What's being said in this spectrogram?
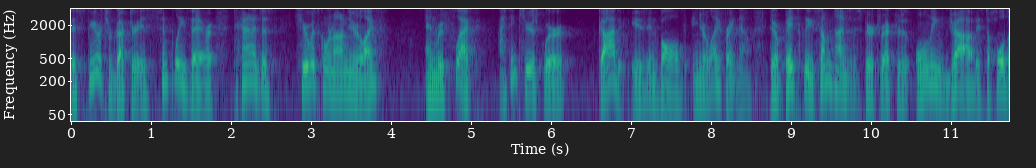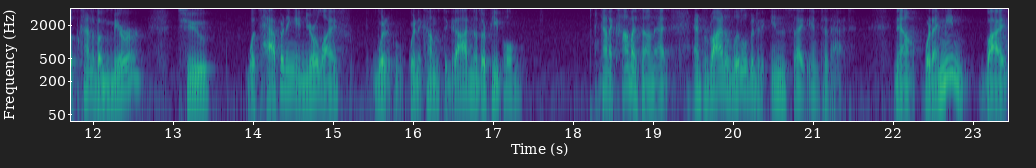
The spiritual director is simply there to kind of just hear what's going on in your life and reflect. I think here's where God is involved in your life right now. They're basically sometimes the spiritual director's only job is to hold up kind of a mirror to what's happening in your life when it, when it comes to God and other people, kind of comment on that and provide a little bit of insight into that. Now, what I mean by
